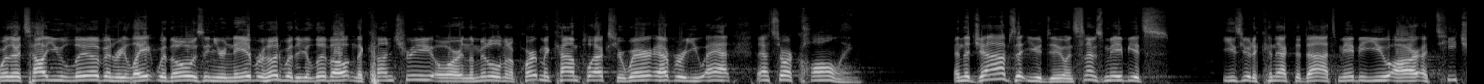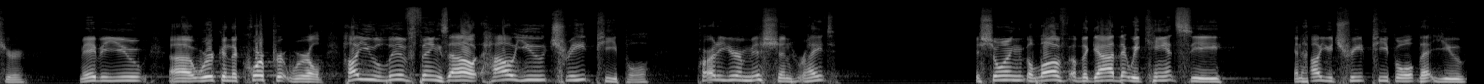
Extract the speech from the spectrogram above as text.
whether it's how you live and relate with those in your neighborhood, whether you live out in the country or in the middle of an apartment complex or wherever you at, that's our calling. And the jobs that you do, and sometimes maybe it's easier to connect the dots. Maybe you are a teacher. Maybe you uh, work in the corporate world. How you live things out, how you treat people, part of your mission, right? Is showing the love of the God that we can't see and how you treat people that you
